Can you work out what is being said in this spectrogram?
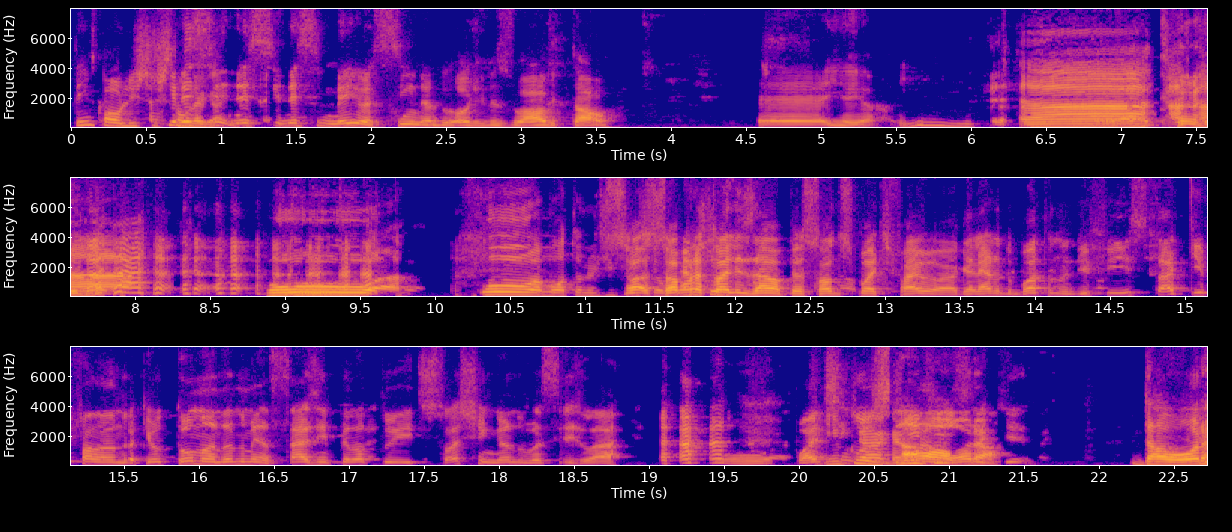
tem paulistas que são nesse, legais. nesse, nesse meio assim, né, do audiovisual e tal. É, e aí, ó. Ih, Ah, boa! Boa, bota no difícil. Só, só Eu para atualizar o pessoal do Spotify, a galera do Bota no Difícil tá aqui falando aqui. Eu tô mandando mensagem pela Twitch, só xingando vocês lá. Boa. Pode xingar, Inclusive-. Da hora. Da hora.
